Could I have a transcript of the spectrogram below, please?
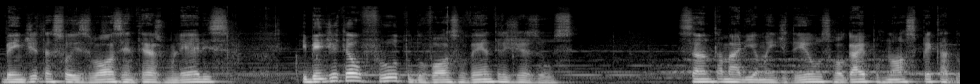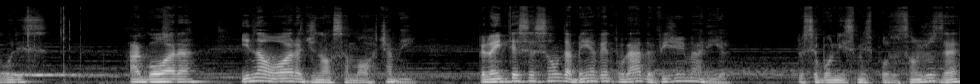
Bendita sois vós entre as mulheres, e bendito é o fruto do vosso ventre, Jesus. Santa Maria, Mãe de Deus, rogai por nós, pecadores, agora e na hora de nossa morte. Amém. Pela intercessão da bem-aventurada Virgem Maria, do seu boníssimo esposo São José,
